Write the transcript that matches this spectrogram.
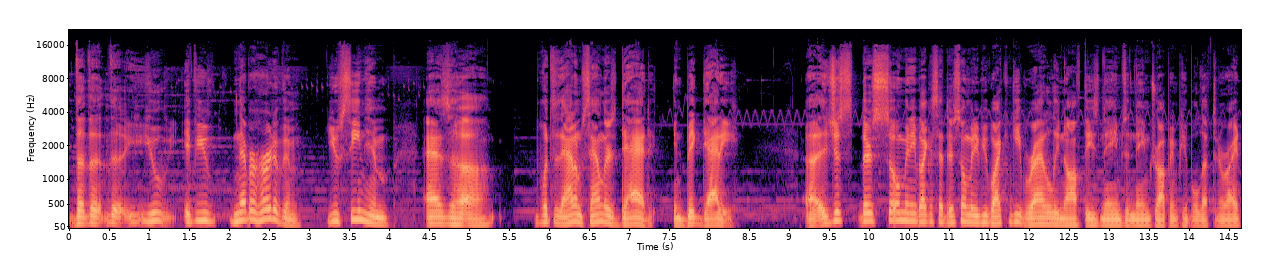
The, the, the, you, if you've never heard of him, you've seen him as, uh, what's it, Adam Sandler's dad in Big Daddy. Uh, it's just there's so many like i said there's so many people. I can keep rattling off these names and name dropping people left and right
